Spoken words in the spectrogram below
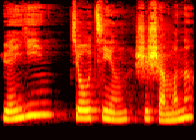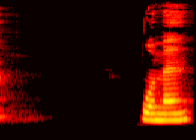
原因究竟是什么呢？我们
